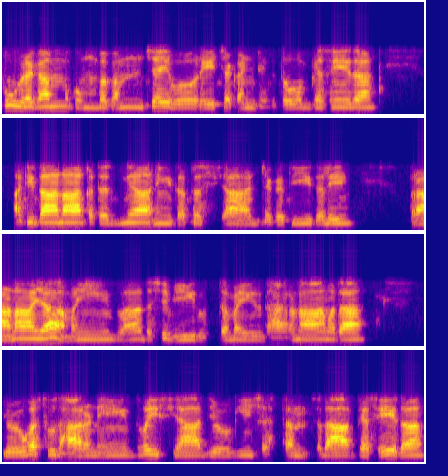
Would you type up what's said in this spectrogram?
पूरकं, कुम्भकं चैव रेचकं च ततोऽभ्यसेद अतितानाकतज्ञानि ततः स्यात् जगतीतले प्राणायामै द्वादशभिरुत्तमैर्धारणामता। योगस्तु धारणे द्वै स्याद् योगीशस्तं सदाभ्यसेद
